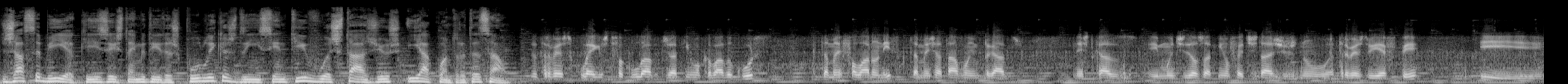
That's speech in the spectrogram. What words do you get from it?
já sabia que existem medidas públicas de incentivo a estágios e à contratação. Através de colegas de faculdade que já tinham acabado o curso, que também falaram nisso, que também já estavam empregados, neste caso, e muitos deles já tinham feito estágios no, através do IFP, e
